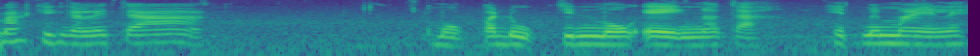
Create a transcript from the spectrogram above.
มากินกันเลยจ้า หมกปลาดุกจินโมกเองเนาะจ้ะเห็ดใหม่ๆเลย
